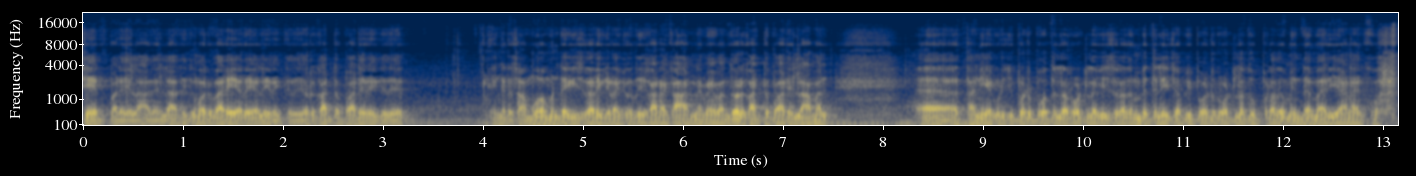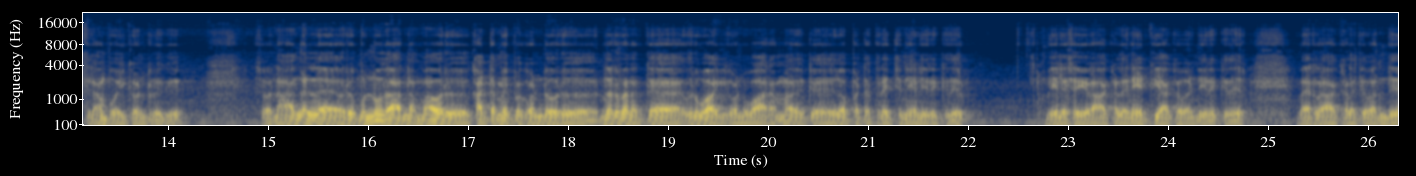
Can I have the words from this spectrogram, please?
செயற்படையலாம் அது எல்லாத்துக்கும் ஒரு வரையறைகள் இருக்குது ஒரு கட்டுப்பாடு இருக்குது. எங்களோட சமூகம் இன்றைக்கு சிதறி கிடக்கிறதுக்கான காரணமே வந்து ஒரு கட்டுப்பாடு இல்லாமல் தண்ணியை குடிச்சு போட்டு போத்தில் ரோட்டில் வீசுகிறதும் பெத்திலை சப்பி போட்டு ரோட்டில் துப்புறதும் இந்த மாதிரியான கோலத்திலாம் போய்கொண்டிருக்கு ஸோ நாங்கள் ஒரு முன்னுதாரணமாக ஒரு கட்டமைப்பை கொண்டு ஒரு நிறுவனத்தை உருவாக்கி கொண்டு வாரம். அதுக்கு ஏகப்பட்ட பிரச்சனைகள் இருக்குது. வேலை செய்கிற ஆக்களை நேர்த்தியாக்க வேண்டி இருக்குது வர்ற ஆக்களுக்கு வந்து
